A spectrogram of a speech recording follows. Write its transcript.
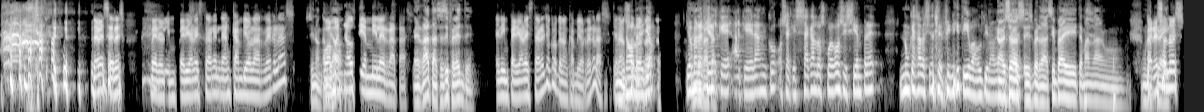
Debe ser eso. Pero el Imperial Struggle le han cambiado las reglas Sí, no han o han cambiado. mandado 100.000 erratas. Es ratas, es diferente. El Imperial Struggle yo creo que no han cambiado reglas. Que eran No, solo pero yo- erratas. Yo me refiero a que, a que eran, o sea, que sacan los juegos y siempre, nunca es la versión definitiva últimamente. No, eso ¿sabes? sí es verdad. Siempre ahí te mandan un. un Pero eso no es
